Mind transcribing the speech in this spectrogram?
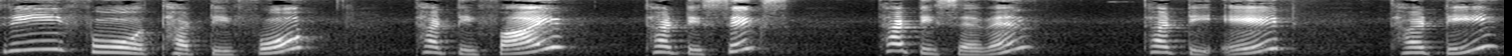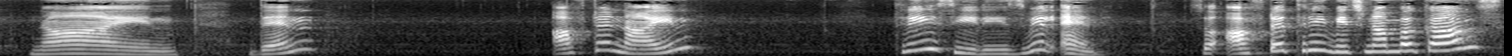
3, 4, 34, 35, 36, 37, 38, 39. Then after 9, 3 series will end. So after 3 which number comes?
